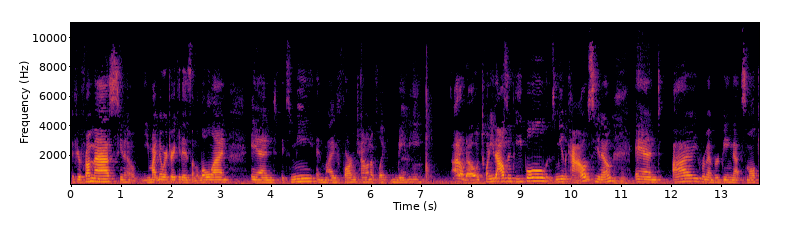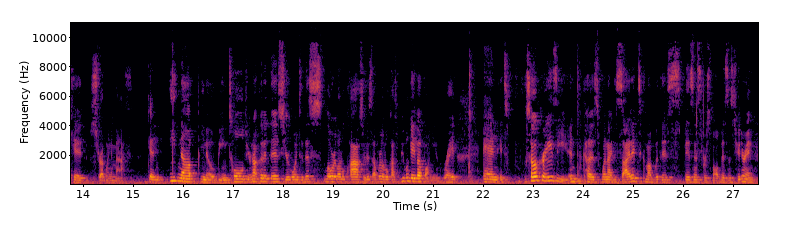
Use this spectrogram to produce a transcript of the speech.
If you're from Mass, you know, you might know where Dracut is on the Lowell line. And it's me and my farm town of like maybe I don't know, 20,000 people. It's me and the cows, you know? Mm -hmm. And I remember being that small kid struggling in math getting eaten up, you know, being told you're not good at this, you're going to this lower level class or this upper level class. People gave up on you, right? And it's so crazy and because when I decided to come up with this business for small business tutoring,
